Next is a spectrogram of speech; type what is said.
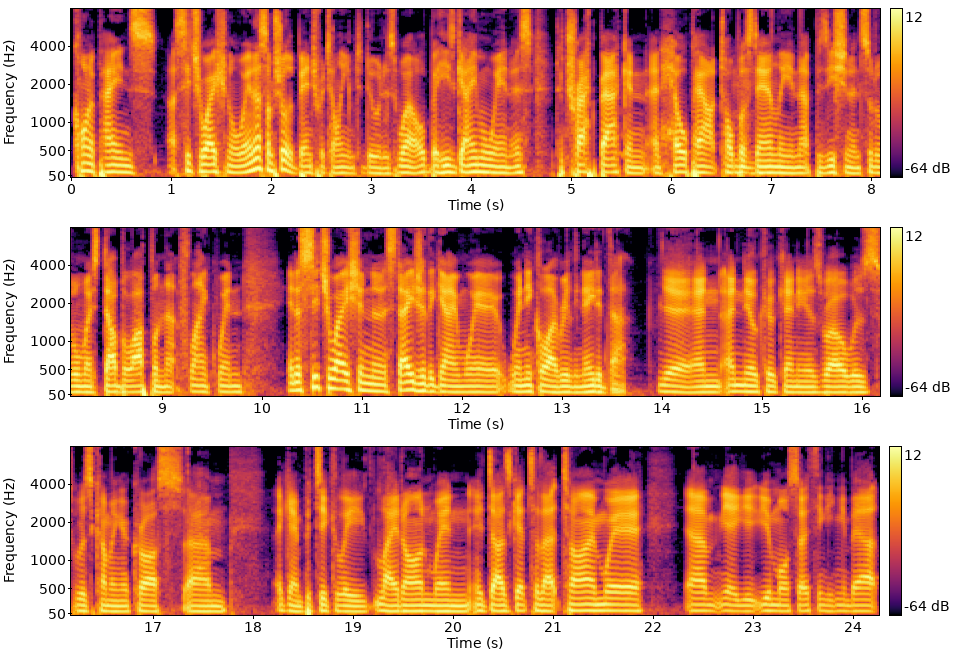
Connor Pain's uh, situational awareness. I'm sure the bench were telling him to do it as well, but his game awareness to track back and, and help out Topor-Stanley in that position and sort of almost double up on that flank when in a situation and a stage of the game where, where Nikolai really needed that. Yeah, and, and Neil Kilkenny as well was was coming across um, again, particularly late on when it does get to that time where um, yeah, you, you're more so thinking about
